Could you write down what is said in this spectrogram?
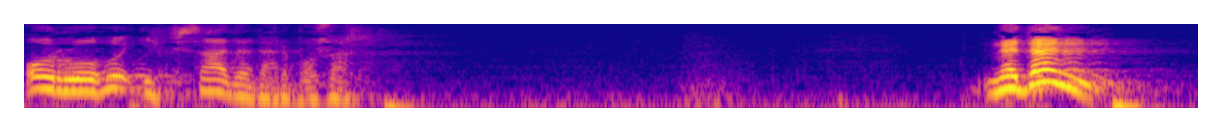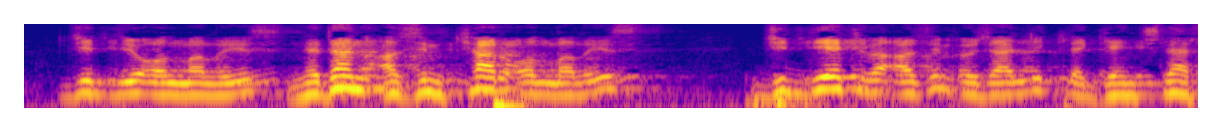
o ruhu ifsad eder, bozar. Neden ciddi olmalıyız? Neden azimkar olmalıyız? Ciddiyet ve azim özellikle gençler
